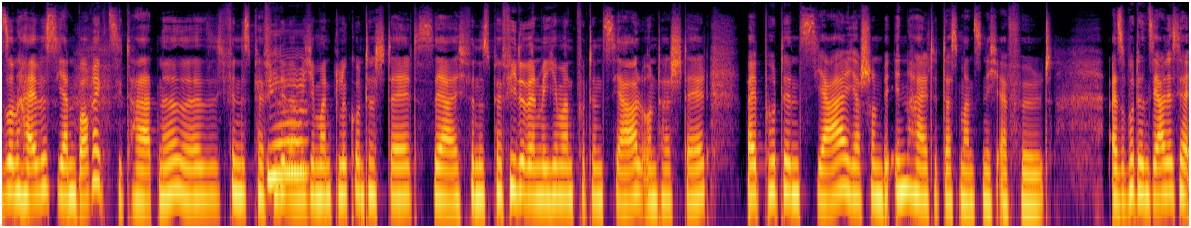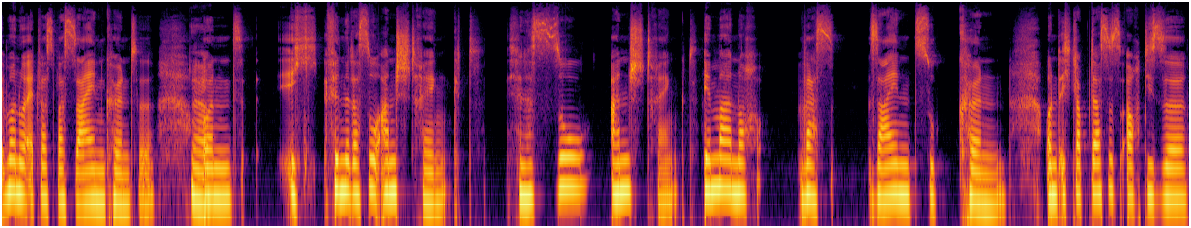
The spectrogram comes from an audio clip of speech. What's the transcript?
so ein halbes Jan Borek-Zitat, ne? Also ich finde es perfide, ja. wenn mir jemand Glück unterstellt. Ja, ich finde es perfide, wenn mir jemand Potenzial unterstellt, weil Potenzial ja schon beinhaltet, dass man es nicht erfüllt. Also Potenzial ist ja immer nur etwas, was sein könnte. Ja. Und ich finde das so anstrengend. Ich finde es so anstrengend, immer noch was sein zu können. Und ich glaube, das ist auch diese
